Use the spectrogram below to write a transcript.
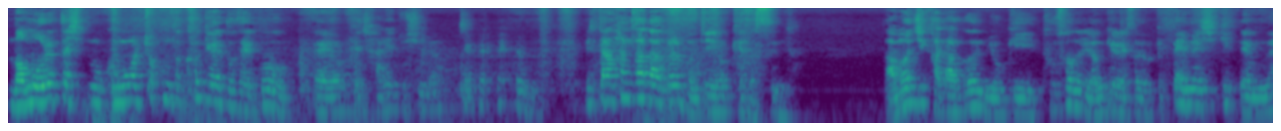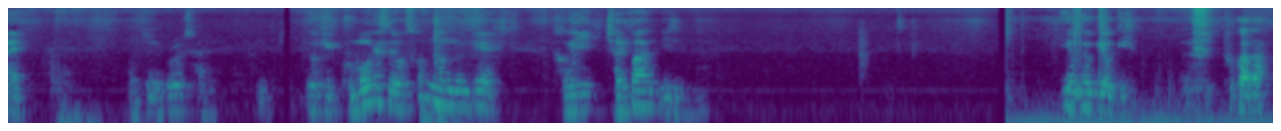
너무 어렵다 싶으면 구멍을 조금 더 크게 해도 되고 네, 이렇게 잘 해주시면 일단 한 가닥을 먼저 이렇게 넣습니다. 나머지 가닥은 여기 두 선을 연결해서 이렇게 빼면 쉽기 때문에 먼저 이걸 잘 여기 구멍에서 요선 넣는 게 거의 절반 일입니다. 여기 여기 여기. 두 가닥.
